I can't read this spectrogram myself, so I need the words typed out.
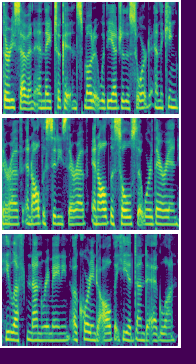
37 And they took it and smote it with the edge of the sword, and the king thereof, and all the cities thereof, and all the souls that were therein. He left none remaining, according to all that he had done to Eglon.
